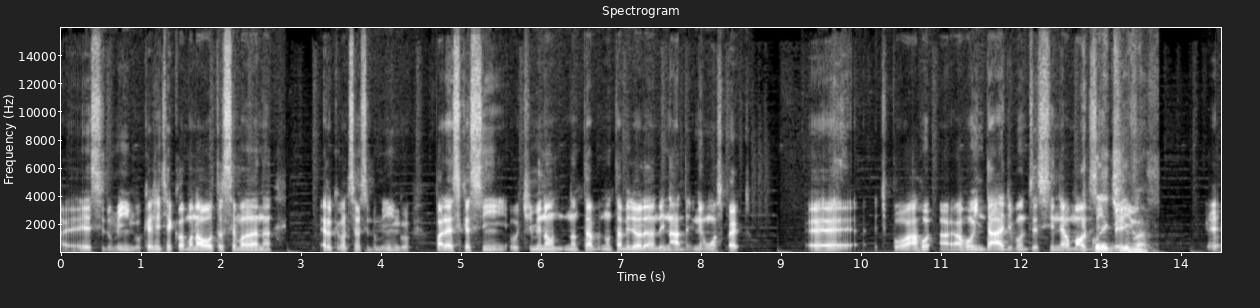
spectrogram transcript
é, esse domingo. O que a gente reclamou na outra semana era o que aconteceu esse domingo. Parece que, assim, o time não, não, tá, não tá melhorando em nada, em nenhum aspecto. É, tipo, a, a, a ruindade, vamos dizer assim, né? O mal é coletiva é,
